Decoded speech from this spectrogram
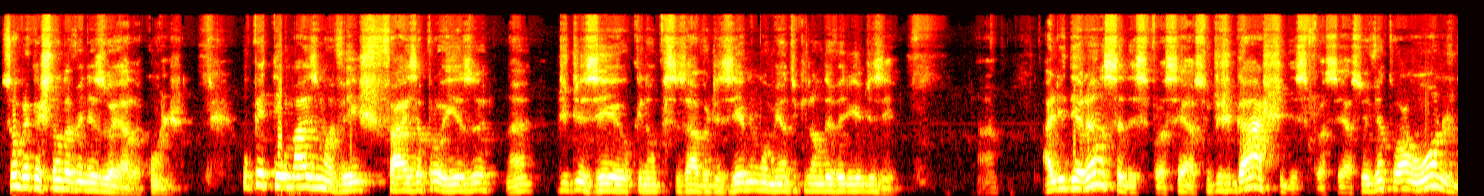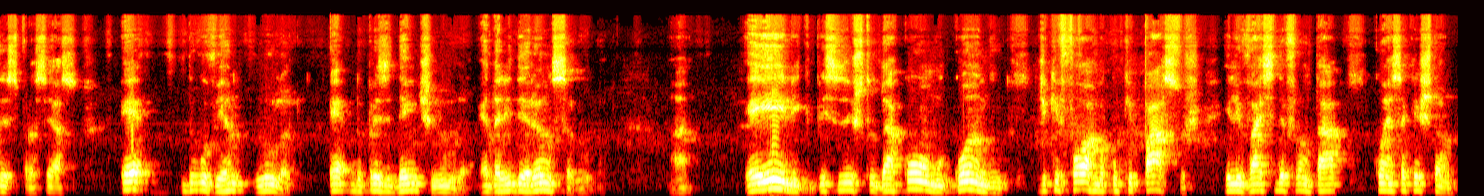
Sobre a questão da Venezuela, Conde, o PT, mais uma vez, faz a proeza né, de dizer o que não precisava dizer no momento em que não deveria dizer. Tá? A liderança desse processo, o desgaste desse processo, o eventual ônus desse processo é do governo Lula, é do presidente Lula, é da liderança Lula. Tá? É ele que precisa estudar como, quando, de que forma, com que passos ele vai se defrontar com essa questão.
